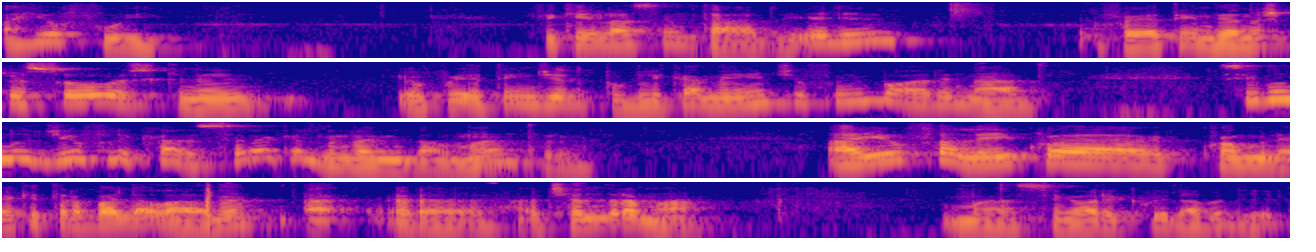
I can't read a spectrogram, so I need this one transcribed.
Aí eu fui fiquei lá sentado. E ele foi atendendo as pessoas, que nem eu fui atendido publicamente, eu fui embora e nada. Segundo dia eu falei, cara, será que ele não vai me dar o um mantra? Aí eu falei com a, com a mulher que trabalha lá, né? Ah, era a Chandrama, uma senhora que cuidava dele.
